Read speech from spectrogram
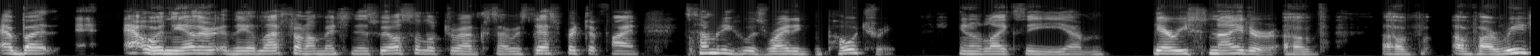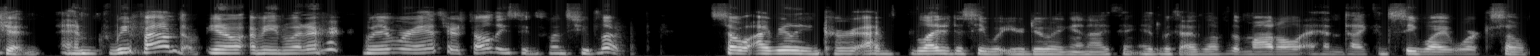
And but oh, and the other, and the last one I'll mention is we also looked around because I was desperate to find somebody who was writing poetry. You know, like the um, Gary Snyder of of of our region, and we found them. You know, I mean, whatever whatever answers to all these things once you look so I really encourage. I'm delighted to see what you're doing, and I think it looks. I love the model, and I can see why it works. So,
